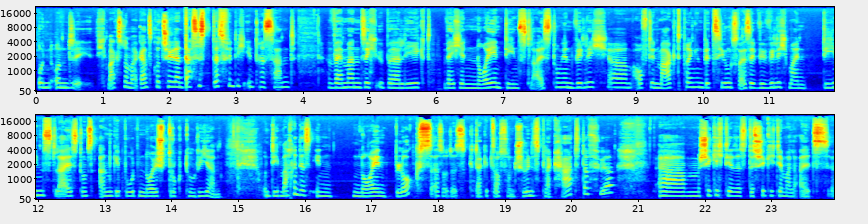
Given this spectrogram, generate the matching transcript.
und, und ich mag es nur mal ganz kurz schildern. Das ist, das finde ich interessant, wenn man sich überlegt, welche neuen Dienstleistungen will ich äh, auf den Markt bringen, beziehungsweise wie will ich mein Dienstleistungsangebot neu strukturieren. Und die machen das in neun Blocks. Also das, da gibt es auch so ein schönes Plakat dafür. Ähm, schicke ich dir das, das schicke ich dir mal als äh,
